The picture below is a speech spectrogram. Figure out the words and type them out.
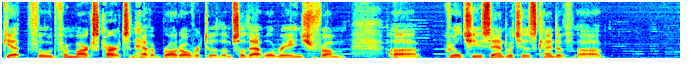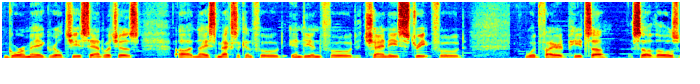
get food from Mark's Carts and have it brought over to them. So that will range from uh, grilled cheese sandwiches, kind of uh, gourmet grilled cheese sandwiches, uh, nice Mexican food, Indian food, Chinese street food, wood fired pizza. So those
